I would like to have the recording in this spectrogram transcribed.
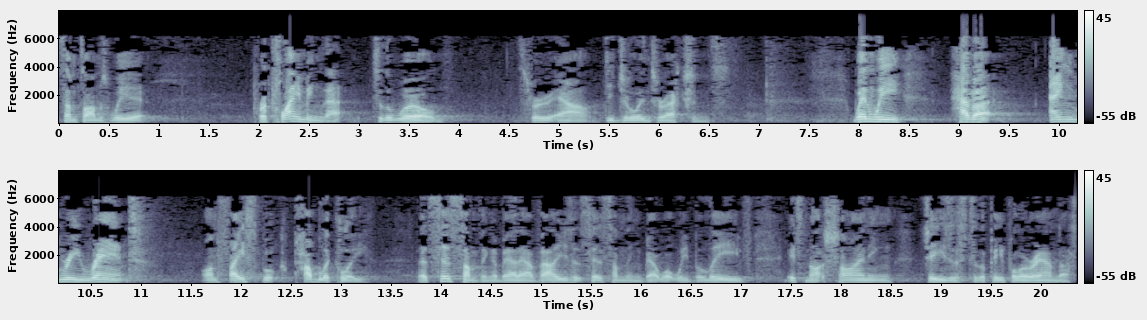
sometimes we're proclaiming that to the world through our digital interactions. When we have an angry rant on Facebook publicly, that says something about our values, it says something about what we believe. It's not shining Jesus to the people around us.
